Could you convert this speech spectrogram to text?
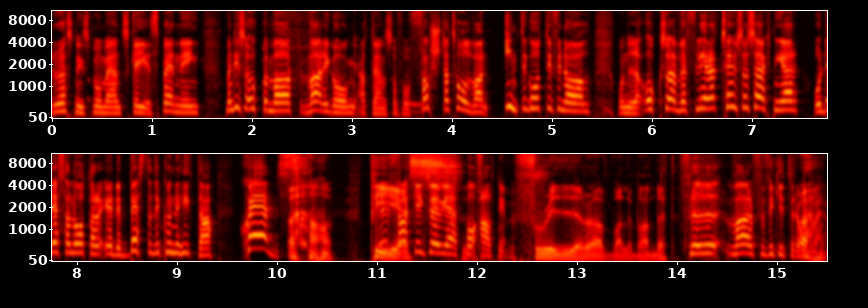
röstningsmoment ska ge spänning. Men det är så uppenbart varje gång att den som får första tolvan inte går till final och ni har också över flera tusen sökningar och dessa låtar är det bästa ni kunde hitta. Skäms! Ni fucking suger på allt ni gör. Free Rövballebandet. Varför fick inte de med?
